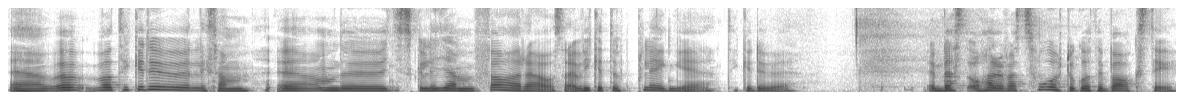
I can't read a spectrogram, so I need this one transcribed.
Eh, vad, vad tycker du, liksom, eh, om du skulle jämföra och sådär, vilket upplägg eh, tycker du är, är bäst? Och har det varit svårt att gå tillbaks till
